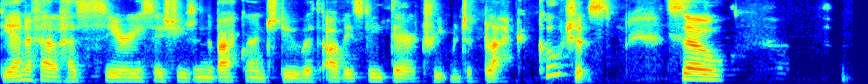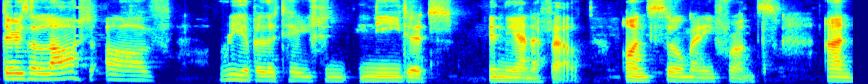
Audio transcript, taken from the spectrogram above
the NFL has serious issues in the background to do with obviously their treatment of black coaches. So there's a lot of rehabilitation needed in the NFL on so many fronts. And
